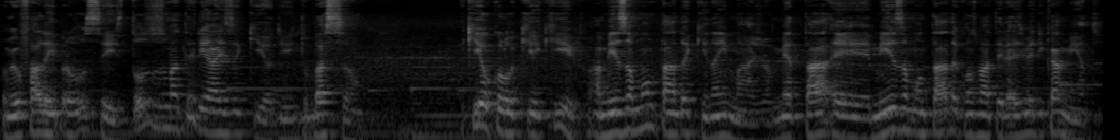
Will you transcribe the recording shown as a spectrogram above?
Como eu falei para vocês, todos os materiais aqui, ó, de intubação. Aqui eu coloquei aqui a mesa montada aqui na imagem, ó, é, mesa montada com os materiais de medicamento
